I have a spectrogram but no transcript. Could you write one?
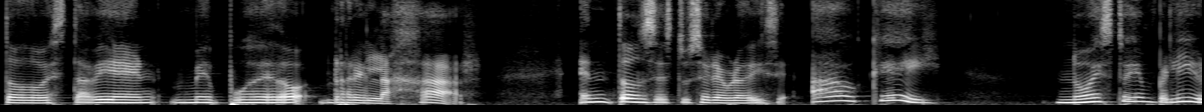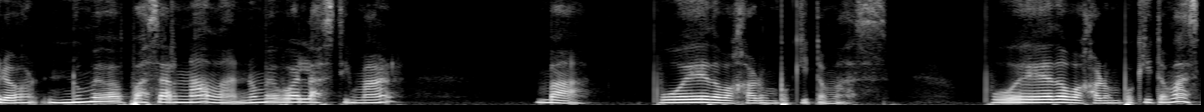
Todo está bien, me puedo relajar. Entonces tu cerebro dice, ah, ok, no estoy en peligro, no me va a pasar nada, no me voy a lastimar. Va, puedo bajar un poquito más, puedo bajar un poquito más.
